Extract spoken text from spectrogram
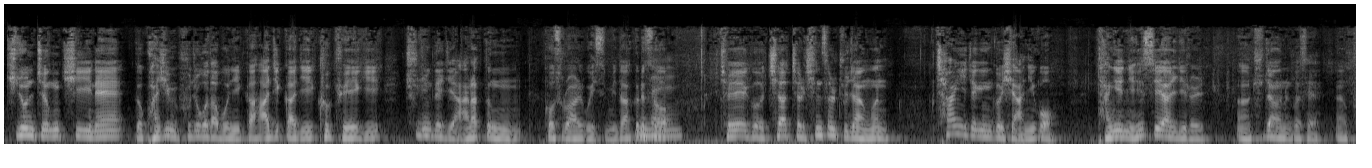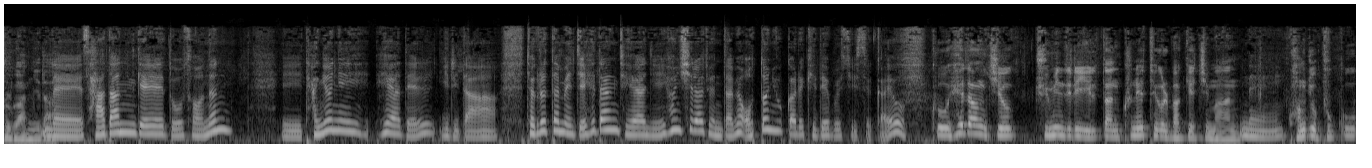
기존 정치인의 그 관심이 부족하다 보니까 아직까지 그 계획이 추진되지 않았던 것으로 알고 있습니다. 그래서 네. 저의 그 지하철 신설 주장은 창의적인 것이 아니고 당연히 했어야 할 일을 어, 주장하는 것에 어, 불과합니다. 네, 4단계 노선은 이 당연히 해야 될 일이다. 자, 그렇다면 이제 해당 제안이 현실화된다면 어떤 효과를 기대해 볼 수 있을까요? 그 해당 지역 주민들이 일단 큰 혜택을 받겠지만 네. 광주 북부,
